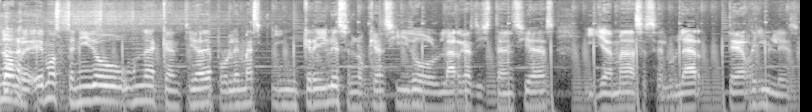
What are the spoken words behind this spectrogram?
no, hombre, hemos tenido una cantidad de problemas increíbles en lo que han sido largas distancias y llamadas a celular terribles.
